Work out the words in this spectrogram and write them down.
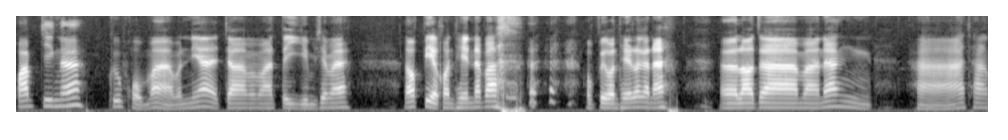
ความจริงนะ คือผมอะวันเนี้ยจะมามาตียิมใช่ไหมเราเปลี่ยนคอนเทนต์ได้ปะผมเปลี่ยนคอนเทนต์แล้วกันนะเออเราจะมานั่งหาทาง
